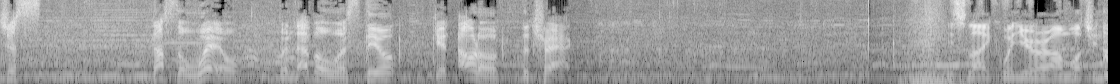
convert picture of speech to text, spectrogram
just not so well, but ball was still get out of the track. It's like when you're um, watching the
